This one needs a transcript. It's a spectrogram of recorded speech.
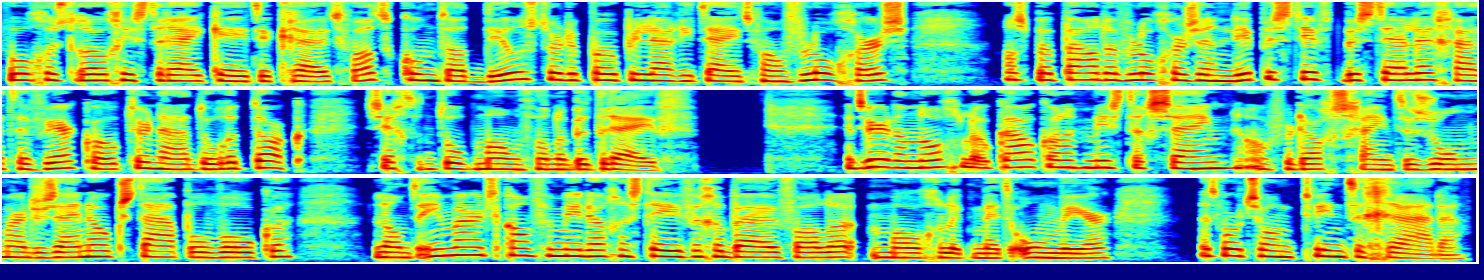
Volgens drogisterijketen Kruidvat komt dat deels door de populariteit van vloggers. Als bepaalde vloggers een lippenstift bestellen gaat de verkoop daarna door het dak, zegt een topman van het bedrijf. Het weer dan nog, lokaal kan het mistig zijn. Overdag schijnt de zon, maar er zijn ook stapelwolken. Landinwaarts kan vanmiddag een stevige bui vallen, mogelijk met onweer. Het wordt zo'n 20 graden.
